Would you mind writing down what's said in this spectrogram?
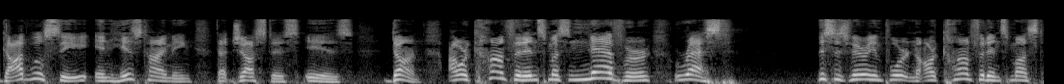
God will see in His timing that justice is done. Our confidence must never rest. This is very important. Our confidence must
